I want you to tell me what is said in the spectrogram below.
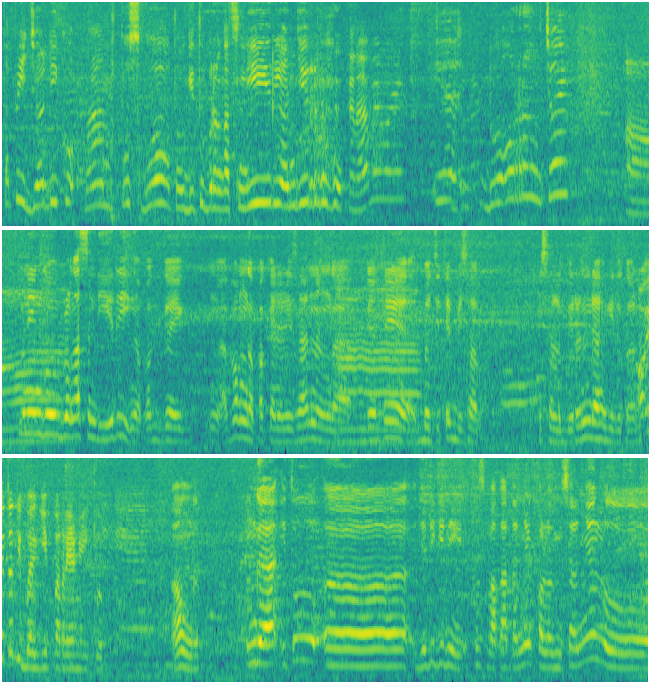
Tapi jadi kok mampus gua atau gitu berangkat sendiri anjir. Kenapa emangnya? ya dua orang coy. Oh, mending gue berangkat sendiri nggak pakai apa nggak pakai dari sana nggak. Biasanya budgetnya bisa bisa lebih rendah gitu kan. Oh itu dibagi per yang ikut? Oh enggak. Enggak, itu eh, jadi gini, kesepakatannya kalau misalnya lu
